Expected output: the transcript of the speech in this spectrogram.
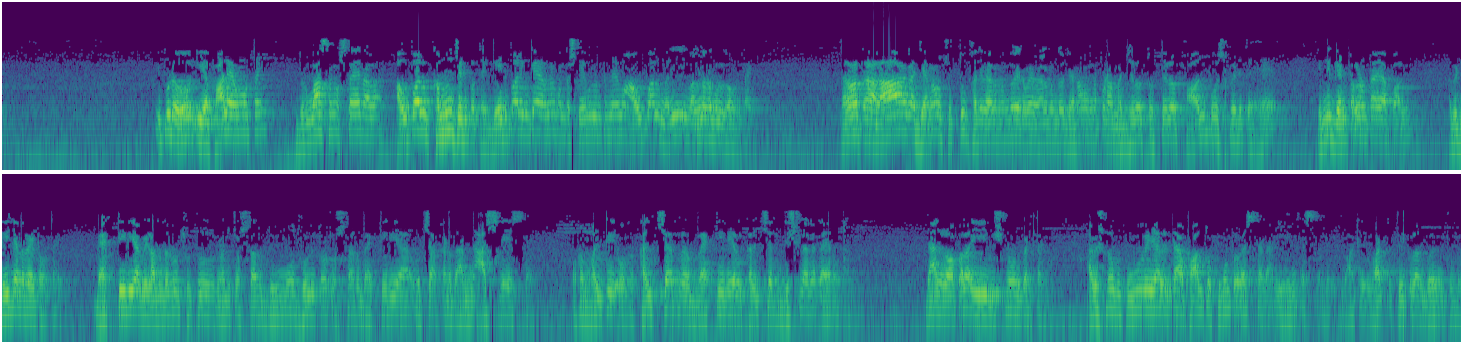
ఇప్పుడు ఈ పాలు ఏమవుతాయి? దుర్వాసన వస్తాయి రావా? ఆవు పాలు కమ్ముని చెడిపోతాయి. గేదె పాలు ఇంకా ఏమైనా కొంత స్టేబుల్ ఉంటుందేమో ఆవు పాలు మరీ వల్నరబుల్గా ఉంటాయి. తర్వాత అలాగా జనం చుట్టూ పదివేల మందో ఇరవై వేల మందో జనం ఉన్నప్పుడు ఆ మధ్యలో తొట్టిలో పాలు పోసి పెడితే ఎన్ని గంటలు ఉంటాయి ఆ పాలు? అవి డీజనరేట్ అవుతాయి. బ్యాక్టీరియా వీళ్ళందరూ చుట్టూ నడిచొస్తారు దుమ్ము ధూళితో వస్తారు. బ్యాక్టీరియా వచ్చి అక్కడ దాన్ని ఆశ్రయిస్తాయి. ఒక మల్టీ ఒక కల్చర్ బ్యాక్టీరియల్ కల్చర్ డిష్ లాగా తయారవుతుంది. దాని లోపల ఈ విష్ణువుని పెడతాడు. ఆ విష్ణువుకి పువ్వు వేయాలంటే ఆ పాలు తొక్కుకుంటూ వేస్తాడా? ఏం చేస్తాడు? What what people are going to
